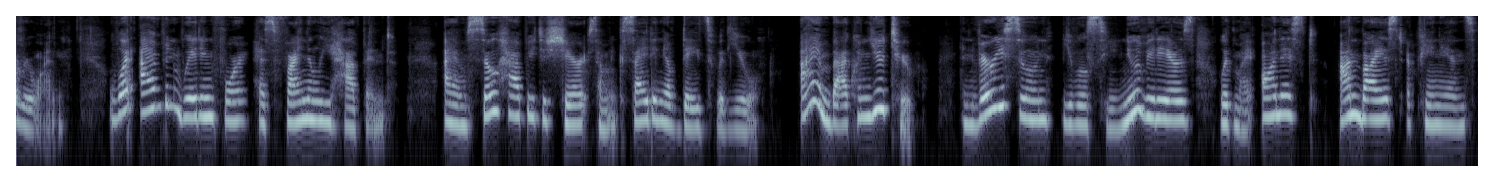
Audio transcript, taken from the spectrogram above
Everyone! What I've been waiting for has finally happened. I am so happy to share some exciting updates with you. I am back on YouTube, and very soon you will see new videos with my honest, unbiased opinions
